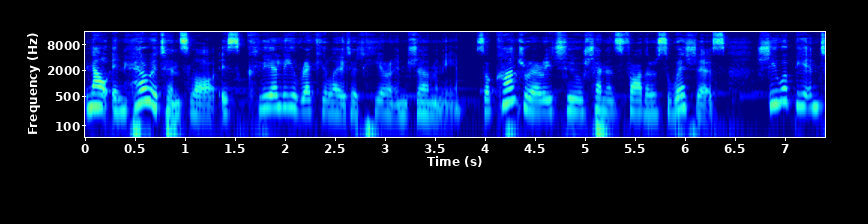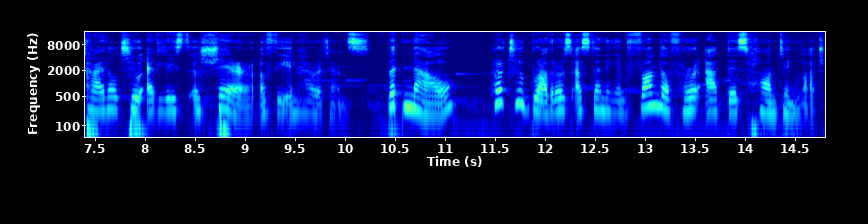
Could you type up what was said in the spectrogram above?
Now, inheritance law is clearly regulated here in Germany. So, contrary to Shannon's father's wishes, she would be entitled to at least a share of the inheritance. But now, her two brothers are standing in front of her at this haunting lodge,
